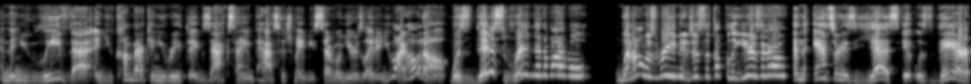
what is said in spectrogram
And then you leave that and you come back and you read the exact same passage maybe several years later and you like, hold on, was this written in the Bible? when I was reading it just a couple of years ago? And the answer is yes, it was there.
